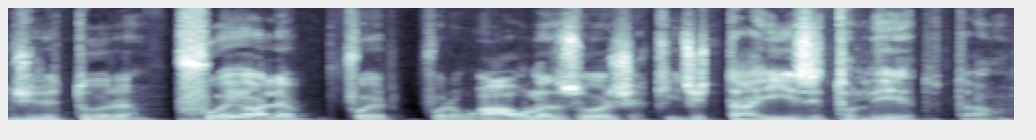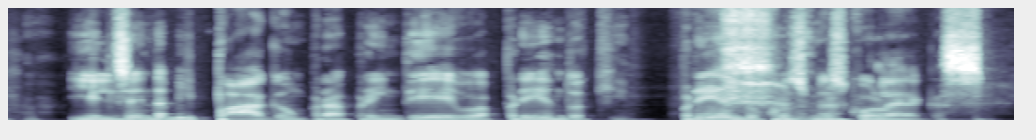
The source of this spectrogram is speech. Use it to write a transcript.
diretora? Foi, olha, foi, foram aulas hoje aqui de Thaís e Toledo e tal. E eles ainda me pagam para aprender, eu aprendo aqui. Aprendo com os meus colegas.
